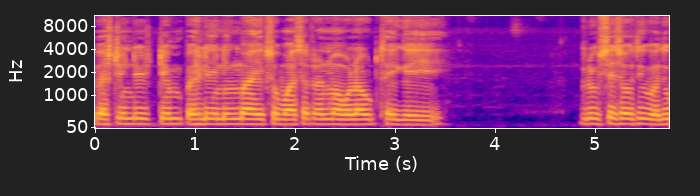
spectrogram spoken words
વેસ્ટ ઇન્ડિઝ ટીમ પહેલી ઇનિંગમાં એકસો બાસઠ રનમાં ઓલ આઉટ થઈ ગઈ. ગ્રુવ્સે સૌથી વધુ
